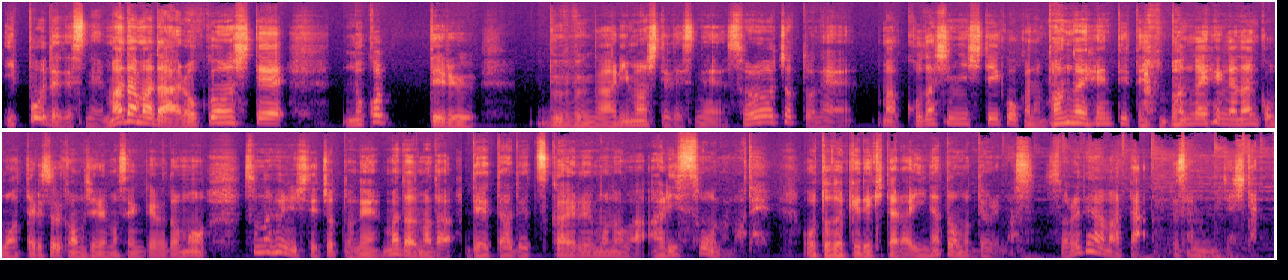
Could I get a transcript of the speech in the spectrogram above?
一方でですね、まだまだ録音して残ってる部分がありましてですね、それをちょっとね、まあ、小出しにしていこうかな。番外編って言って、番外編が何個もあったりするかもしれませんけれども、そんな風にしてちょっとね、まだまだデータで使えるものがありそうなので、お届けできたらいいなと思っております。それではまた、うさみみでした。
